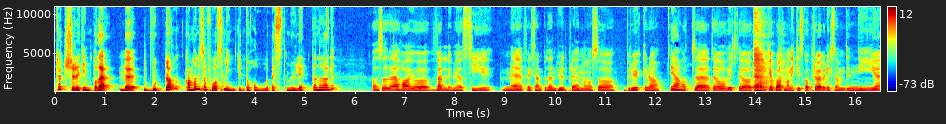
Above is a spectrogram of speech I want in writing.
toucher litt innpå det, Mm. uh, hvordan kan man liksom få sminken til å holde best mulig denne dagen? Altså, det har jo veldig mye å si med f.eks. den hudpleien man også bruker, da. Ja. At uh, det er også viktig å tenke på at man ikke skal prøve liksom, de nye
